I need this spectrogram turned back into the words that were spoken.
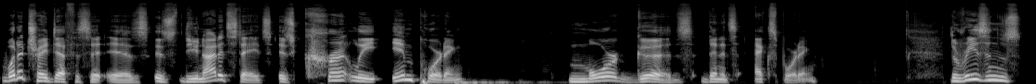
What a trade deficit is, is the United States is currently importing more goods than it's exporting. The reasons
